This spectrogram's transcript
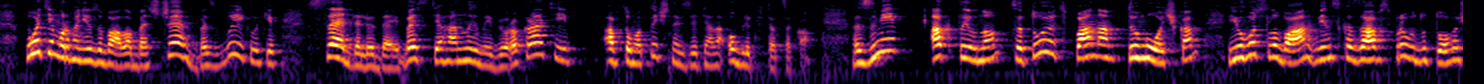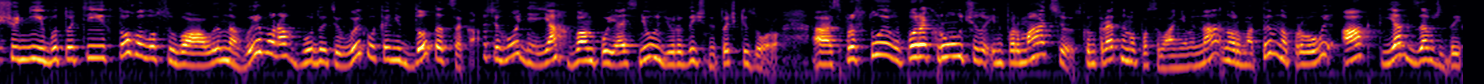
потім організувала без черг, без викликів, все для людей, без тяганини бюрократії, автоматичне взяття на облік в ТЦК. ЗМІ активно цитують пана Тимочка. Його слова він сказав з приводу того, що нібито ті, хто голосували на виборах, будуть викликані до ТЦК. Сьогодні я вам поясню з юридичної точки зору. а, Спростую перекручену інформацію з конкретними посиланнями на нормативно-правовий акт, як завжди.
